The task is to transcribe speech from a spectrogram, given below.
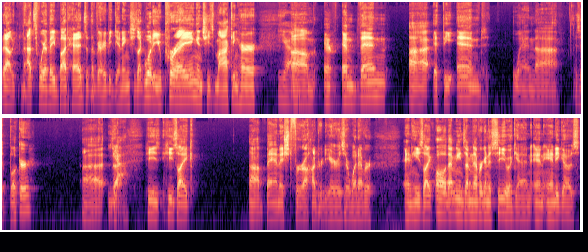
Now, Like, that's where they butt heads at the very beginning. She's like, "What are you praying?" and she's mocking her. Yeah. Um, and and then uh, at the end, when uh, is it Booker? Uh, the- Yeah. He's he's like uh, banished for a hundred years or whatever, and he's like, "Oh, that means I'm never going to see you again." And Andy goes,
